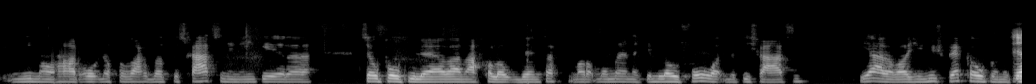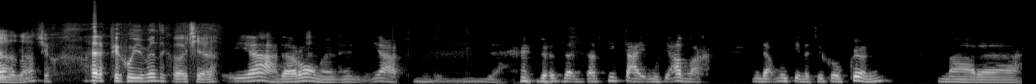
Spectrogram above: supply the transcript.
Niemand had ooit nog verwacht dat de schaatsen in één keer uh, zo populair waren afgelopen winter. Maar op het moment dat je lood vol hebt met die schaatsen, ja, dan was je nu spek kopen natuurlijk. Ja, dan je, heb je goede winter gehad, ja. Ja, daarom. En, en ja, dat, dat, dat, die tijd moet je afwachten. En dat moet je natuurlijk ook kunnen. Maar uh,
